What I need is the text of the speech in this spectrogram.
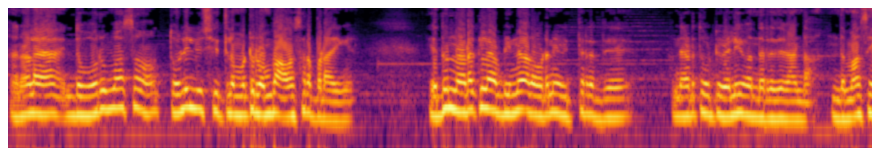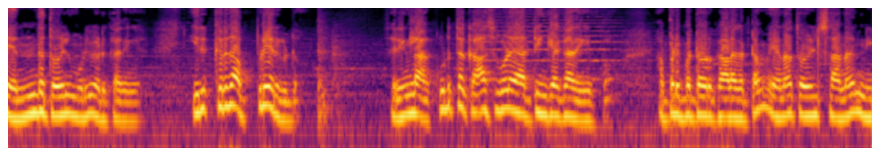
அதனால் இந்த ஒரு மாதம் தொழில் விஷயத்தில் மட்டும் ரொம்ப அவசரப்படாதீங்க. எதுவும் நடக்கலை அப்படின்னா அதை உடனே வித்துறது அந்த இடத்த விட்டு வெளியே வந்துடுறது வேண்டாம். இந்த மாதம் எந்த தொழில் முடிவும் எடுக்காதீங்க. இருக்கிறது அப்படியே இருக்கட்டும். சரிங்களா? கொடுத்த காசு கூட யார்ட்டையும் கேட்காதீங்க இப்போ. அப்படிப்பட்ட ஒரு காலகட்டம். ஏன்னா தொழில் ஸ்தானம் நீ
